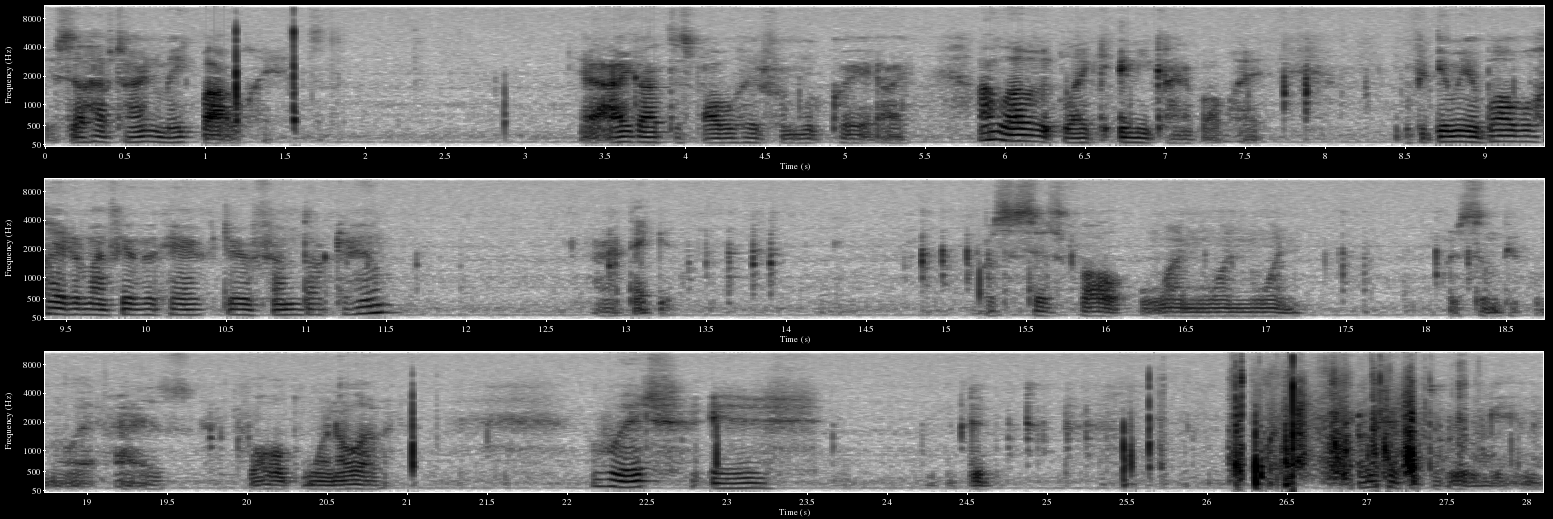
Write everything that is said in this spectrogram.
We still have time to make bobbleheads. Yeah, I got this bobblehead from Loot Crate. I, I love it like any kind of bobblehead. If you give me a bobblehead of my favorite character from Doctor Who, I'll take it. Course, it says Vault 111, or some people know it as Vault 111, which is good. I wish I got the real game.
